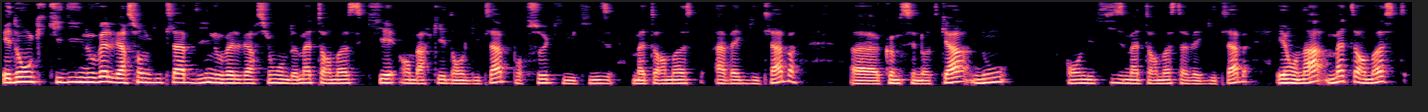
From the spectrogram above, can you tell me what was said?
Et donc, qui dit nouvelle version de GitLab, dit nouvelle version de Mattermost qui est embarquée dans le GitLab. Pour ceux qui utilisent Mattermost avec GitLab, euh, comme c'est notre cas, nous, on utilise Mattermost avec GitLab et on a Mattermost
